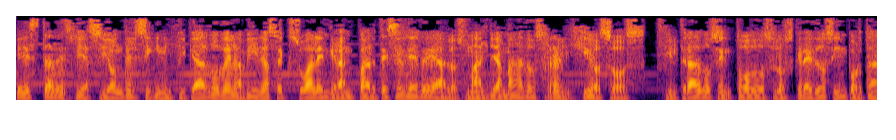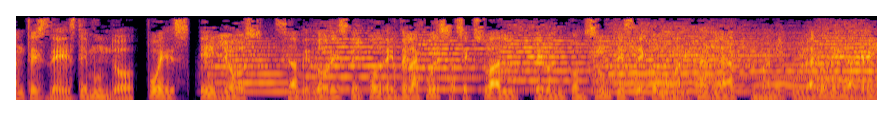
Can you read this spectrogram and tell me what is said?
Esta desviación del significado de la vida sexual en gran parte se debe a los mal llamados religiosos, filtrados en todos los credos importantes de este mundo, pues, ellos, sabedores del poder de la fuerza sexual, pero inconscientes de cómo manejarla, manipularon en la grey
